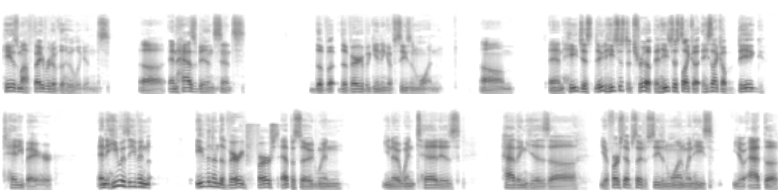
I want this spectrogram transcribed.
he is my favorite of the hooligans, uh, and has been since the the very beginning of season one. Um, and he just dude he's just a trip and he's just like a he's like a big teddy bear and he was even even in the very first episode when you know when ted is having his uh you know first episode of season one when he's you know at the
